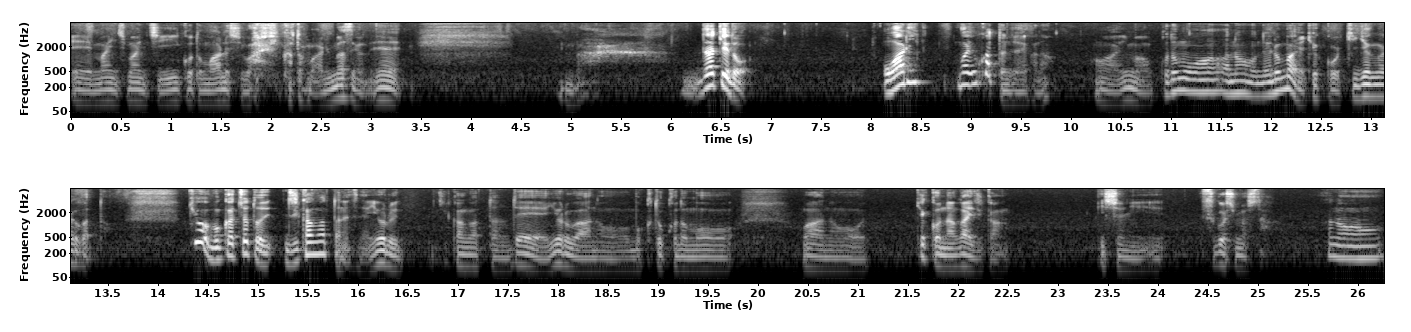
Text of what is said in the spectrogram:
えー、毎日毎日いいこともあるし悪いこともありますよね。まあだけど終わりは良かったんじゃないかな、はい、今子供はあの寝る前結構機嫌が良かった。今日は僕はちょっと時間があったんですね。夜時間があったので夜はあの僕と子供はあの結構長い時間一緒に過ごしました。あの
